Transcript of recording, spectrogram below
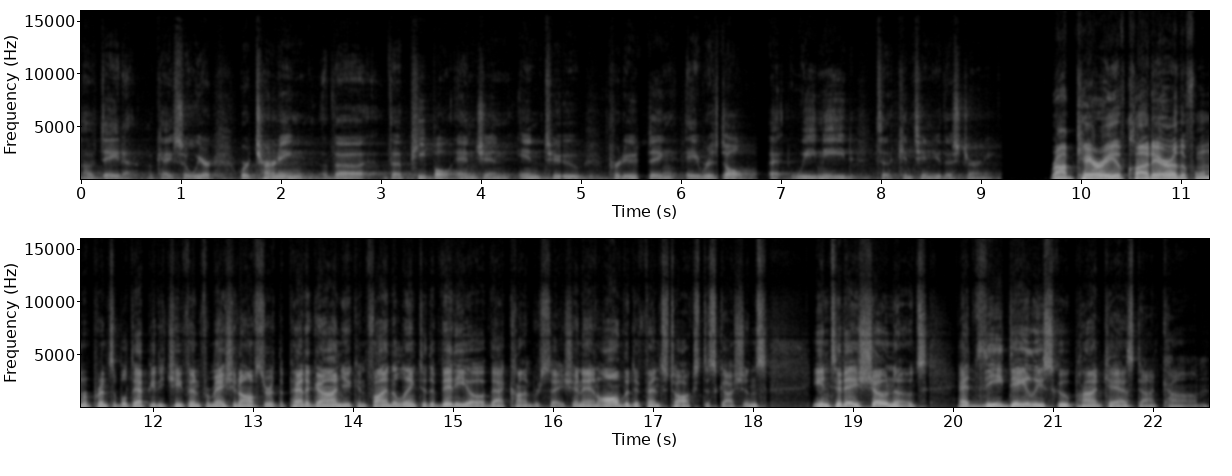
of data. Okay, so we're we're turning the the people engine into producing a result that we need to continue this journey. Rob Carey of Cloudera, the former Principal Deputy Chief Information Officer at the Pentagon. You can find a link to the video of that conversation and all the Defense Talks discussions in today's show notes at thedailyscooppodcast.com.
